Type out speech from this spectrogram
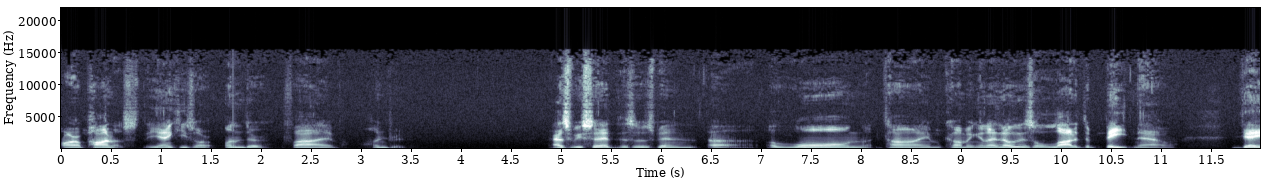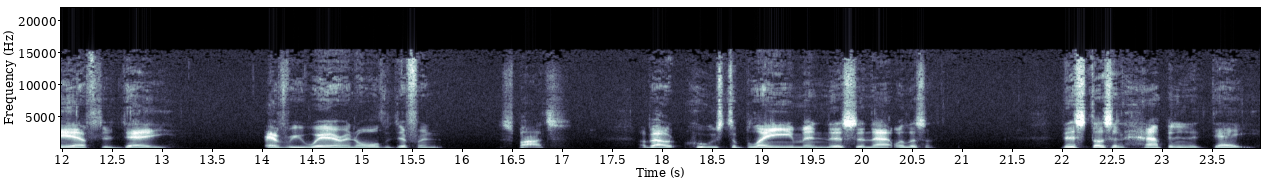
are upon us. The Yankees are under 500. As we said, this has been uh, a long time coming. And I know there's a lot of debate now, day after day, everywhere in all the different spots, about who's to blame and this and that. Well, listen, this doesn't happen in a day.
